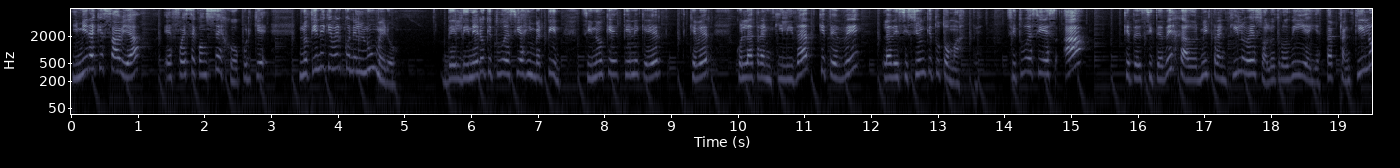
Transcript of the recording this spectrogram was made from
Y mira qué sabia eh, fue ese consejo, porque no tiene que ver con el número, del dinero que tú decías invertir, sino que tiene que ver, que ver con la tranquilidad que te dé la decisión que tú tomaste. Si tú decides A, que te, si te deja dormir tranquilo eso al otro día y estar tranquilo,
